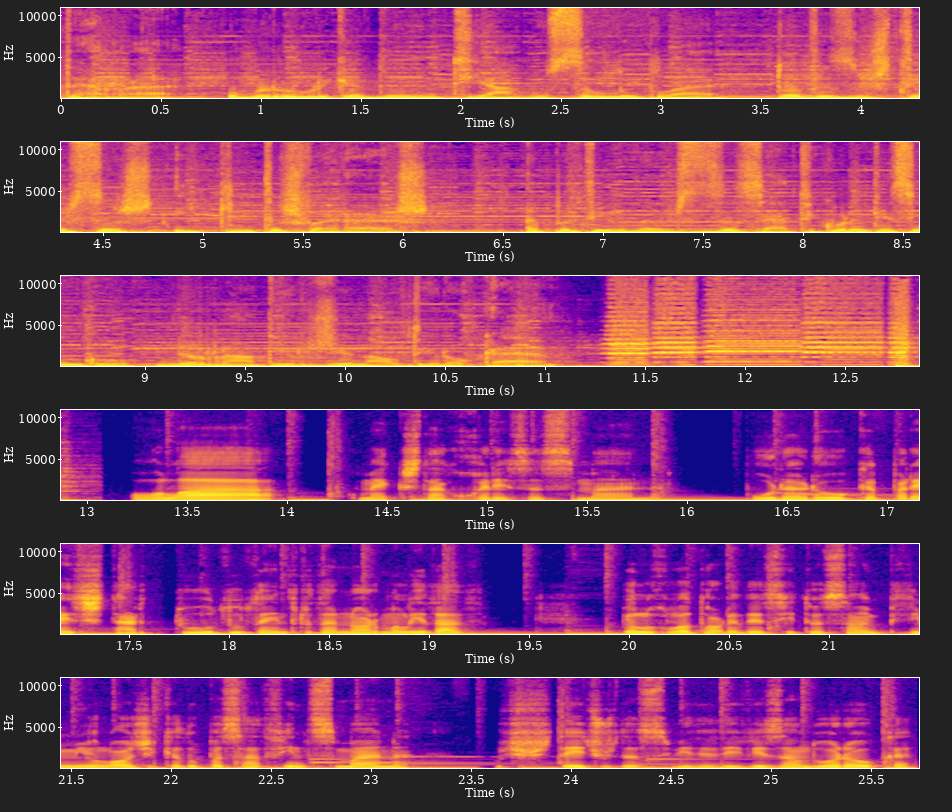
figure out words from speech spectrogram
terra. Uma rubrica de Tiago Salípula. Todas as terças e quintas-feiras. A partir das 17h45 na Rádio Regional de Iroca. Olá! Como é que está a correr essa semana? Por Aroca parece estar tudo dentro da normalidade. Pelo relatório da situação epidemiológica do passado fim de semana, os festejos da subida divisão do Arouca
